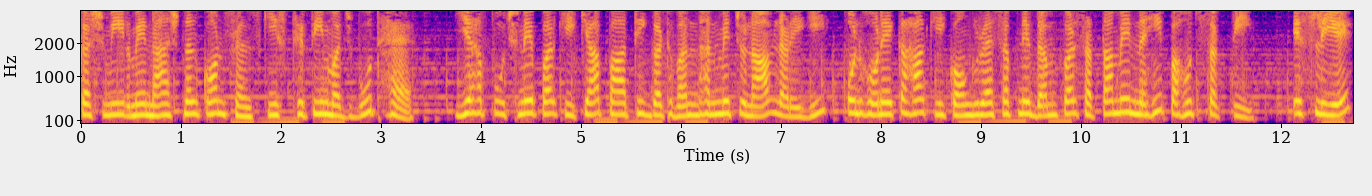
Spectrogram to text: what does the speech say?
कश्मीर में नेशनल कॉन्फ्रेंस की स्थिति मज़बूत है। यह पूछने पर कि क्या पार्टी गठबंधन में चुनाव लड़ेगी? उन्होंने कहा कि कांग्रेस अपने दम पर सत्ता में नहीं पहुँच सकती। इसलिए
